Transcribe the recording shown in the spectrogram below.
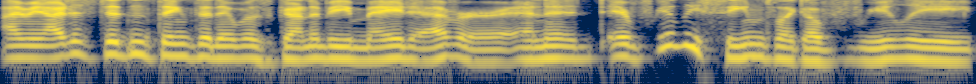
I mean, I just didn't think that it was going to be made ever. And it, it really seems like a really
